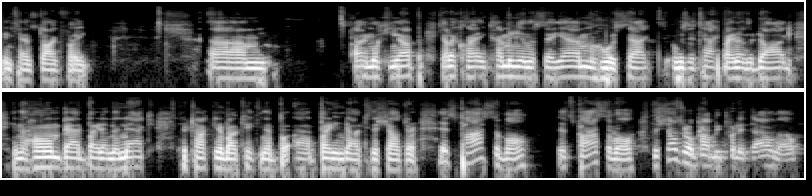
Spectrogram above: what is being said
intense dog fight. Um, I'm looking up. Got a client coming in this AM who was attacked was attacked by another dog in the home. Bad bite on the neck. They're talking about taking the uh, biting dog to the shelter. It's possible. It's possible. The shelter will probably put it down though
